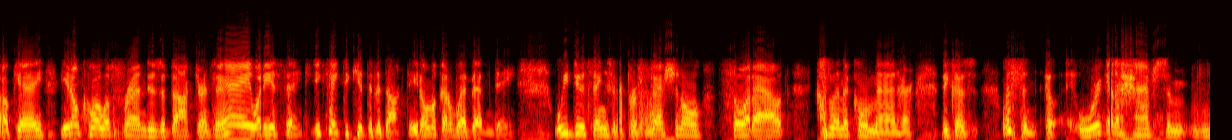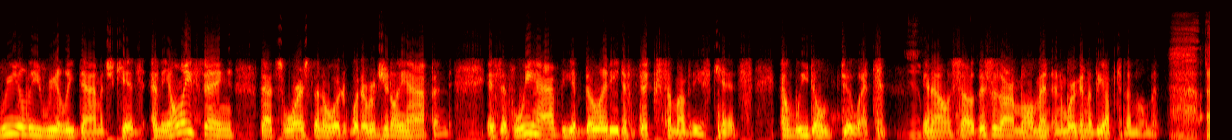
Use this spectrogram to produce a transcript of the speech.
Okay, you don't call a friend who's a doctor and say, "Hey, what do you think?" You take the kid to the doctor. You don't look on WebMD. We do things in a professional, thought-out, clinical manner because listen, uh, we're going to have some really, really damaged kids, and the only thing that's worse than what, what originally happened is if we have the ability to fix some of these kids and we don't do it. You know, so this is our moment, and we're going to be up to the moment. Uh,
